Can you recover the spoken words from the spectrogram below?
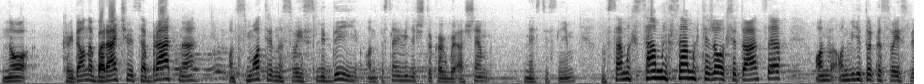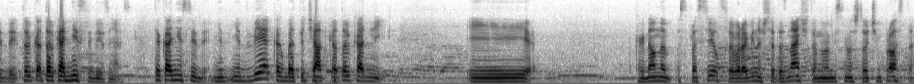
но когда он оборачивается обратно, он смотрит на свои следы, он постоянно видит, что как бы Ашем вместе с ним. Но в самых-самых-самых тяжелых ситуациях он, он видит только свои следы, только, только одни следы, извиняюсь. Только одни следы. Не, не две как бы отпечатка, а только одни. И когда он спросил своего раввина, что это значит, он ему объяснил, что очень просто.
